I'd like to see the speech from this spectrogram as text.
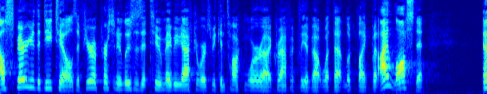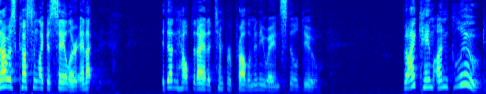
I'll spare you the details. If you're a person who loses it too, maybe afterwards we can talk more uh, graphically about what that looked like. But I lost it. And I was cussing like a sailor. And I, it doesn't help that I had a temper problem anyway and still do. But I came unglued.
